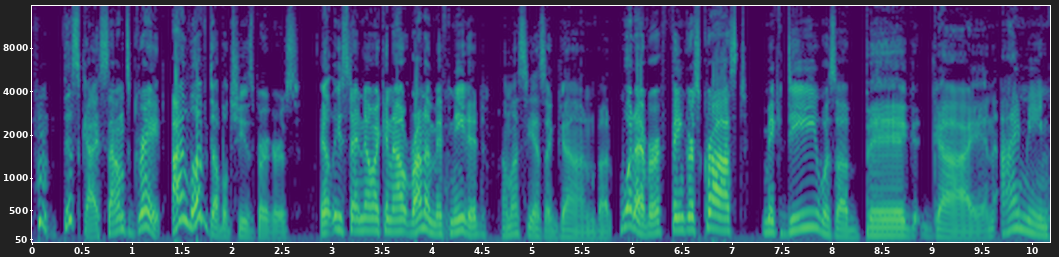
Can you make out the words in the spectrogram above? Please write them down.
Hm, this guy sounds great. I love double cheeseburgers. At least I know I can outrun him if needed, unless he has a gun, but whatever, fingers crossed. McD was a big guy, and I mean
